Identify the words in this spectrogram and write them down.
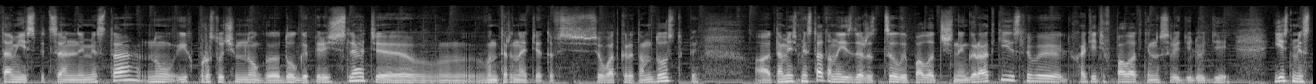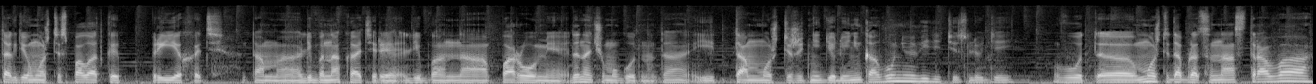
Там есть специальные места, ну, их просто очень много, долго перечислять. В интернете это все в открытом доступе. А там есть места, там есть даже целые палаточные городки, если вы хотите в палатке, но среди людей. Есть места, где вы можете с палаткой приехать там э, либо на катере, либо на пароме, да на чем угодно, да, и там можете жить неделю и никого не увидеть из людей. Вот, э, можете добраться на острова.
